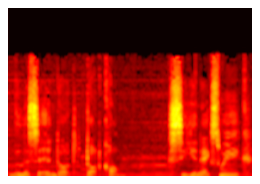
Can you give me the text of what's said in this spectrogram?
melissaindot.com. See you next week.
